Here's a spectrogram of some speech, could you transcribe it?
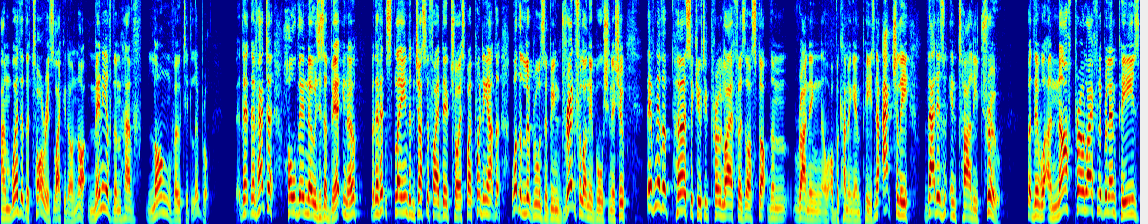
And whether the Tories like it or not, many of them have long voted Liberal. They've had to hold their noses a bit, you know, but they've explained and justified their choice by pointing out that while the Liberals have been dreadful on the abortion issue, they've never persecuted pro lifers or stopped them running or becoming MPs. Now, actually, that isn't entirely true. But there were enough pro life Liberal MPs,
